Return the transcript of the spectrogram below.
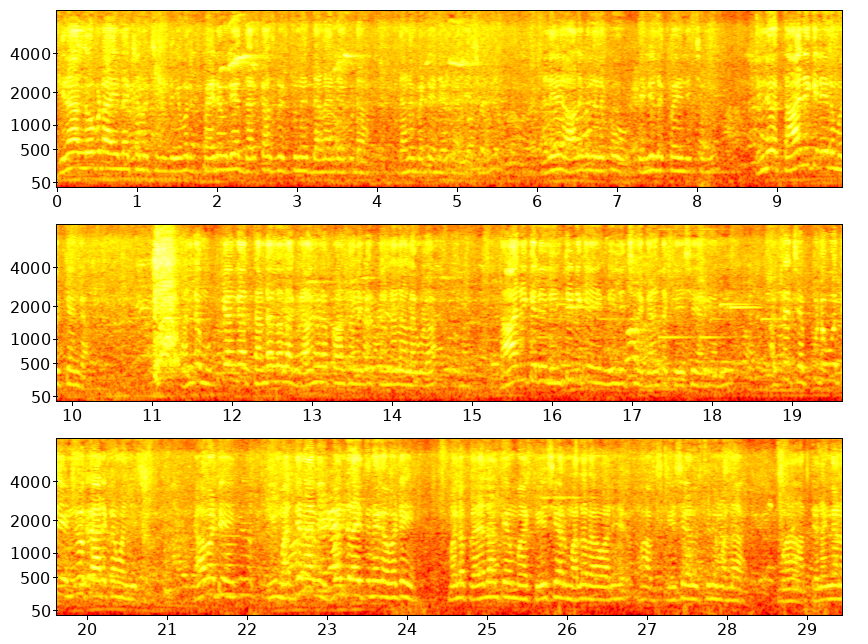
దినాల లోపల ఐదు లక్షలు వచ్చినట్టు ఎవరికి పైరవులే దరఖాస్తు పెట్టుకునే దండం లేకుండా దండం పెట్టే లేకుండా చేసాడు అదే ఆడపిల్లలకు పెళ్ళిళ్ళకు పైలు ఇచ్చాడు ఎన్నో తానికి నీళ్ళు ముఖ్యంగా అంటే ముఖ్యంగా తండల గ్రామీణ ప్రాంతాలకి తండలలో కూడా దానికి నేను ఇంటికి నీళ్ళు ఇచ్చిన ఘనత కేసీఆర్ గారి అట్లా చెప్పుకుంటూ పోతే ఎన్నో కార్యక్రమాలు చేశారు కాబట్టి ఈ మధ్యన అవి ఇబ్బందులు అవుతున్నాయి కాబట్టి మళ్ళీ ప్రజలంతా మా కేసీఆర్ మళ్ళీ రావాలి మా కేసీఆర్ వస్తేనే మళ్ళీ మన తెలంగాణ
